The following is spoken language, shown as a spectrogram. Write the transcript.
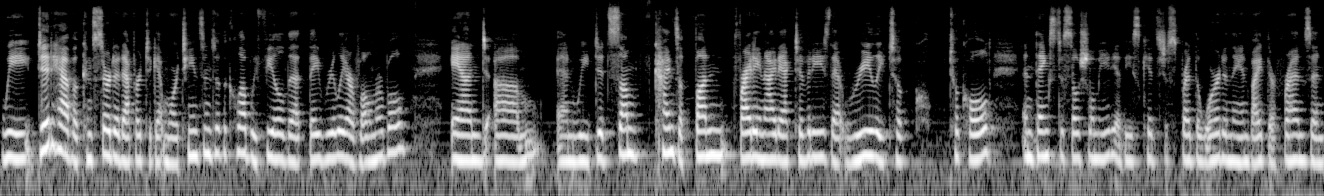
we did have a concerted effort to get more teens into the club. We feel that they really are vulnerable and um, and we did some kinds of fun Friday night activities that really took took hold. And thanks to social media, these kids just spread the word and they invite their friends. And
